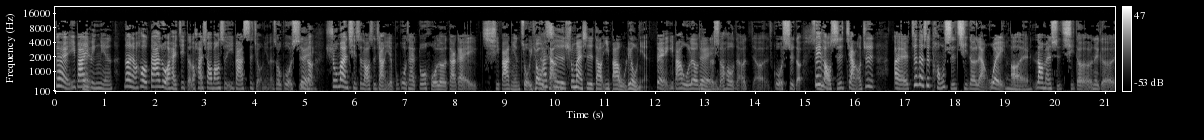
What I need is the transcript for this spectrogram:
对，一八一零年。那然后大家如果还记得的话，肖邦是一八四九年的时候过世。对那舒曼其实老实讲，也不过才多活了大概七八年左右。他是舒曼是到一八五六年，对，一八五六年的时候的呃过世的。所以老实讲哦，就是。哎，真的是同时期的两位，呃，浪漫时期的那个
